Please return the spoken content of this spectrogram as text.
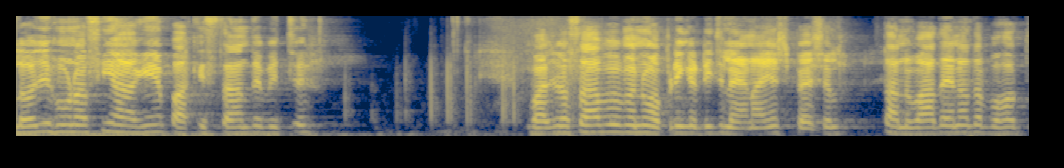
ਲੋ ਜੀ, ਹੁਣ ਅਸੀਂ ਆ ਗਏ ਹਾਂ ਪਾਕਿਸਤਾਨ ਦੇ ਵਿੱਚ। ਬਾਜਵਾ ਸਾਹਿਬ, ਮੈਨੂੰ ਆਪਣੀ ਗੱਡੀ 'ਚ ਲੈਣ ਆਏ ਸਪੈਸ਼ਲ ਧੰਨਵਾਦ ਹੈ ਇਹਨਾਂ ਦਾ ਬਹੁਤ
